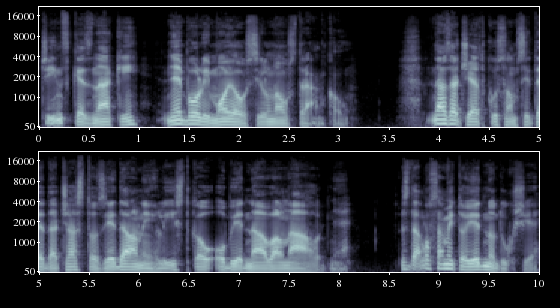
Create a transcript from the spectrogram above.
Čínske znaky neboli mojou silnou stránkou. Na začiatku som si teda často z jedálnych lístkov objednával náhodne. Zdalo sa mi to jednoduchšie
